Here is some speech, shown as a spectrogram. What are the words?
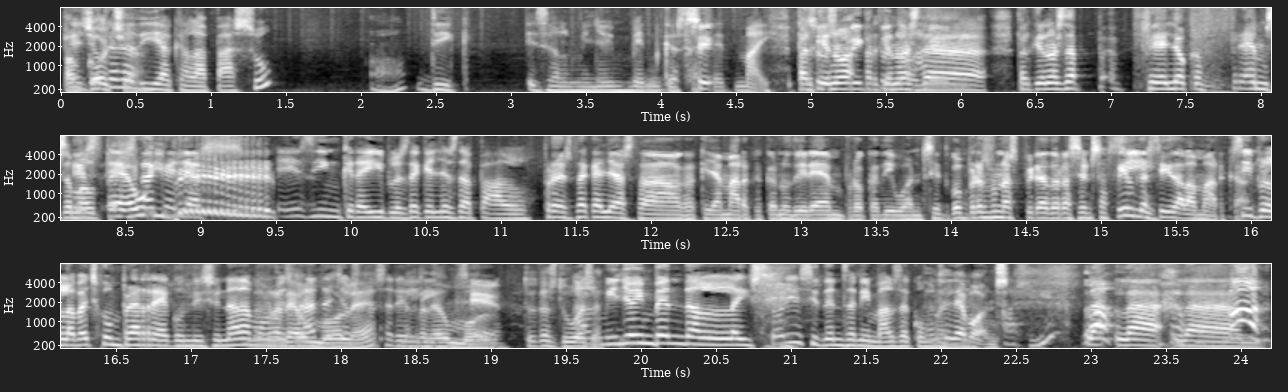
pel que jo cotxe. cada dia que la passo, Oh. dic, és el millor invent que s'ha Sí. fet mai. Perquè no, perquè, no has de, perquè no has de fer allò que frems amb És- el peu és i... brrr. És increïble, és d'aquelles de pal. Però és d'aquelles d'aquella marca que no direm, però que diuen si et compres una aspiradora sense fil, que sigui de la marca. Sí, però la vaig comprar reacondicionada molt més barata i molt, ja eh? us passaré el M'agradeu link. molt. Sí. Totes dues. El millor invent de la història si tens animals de Doncs companyia. llavors, la, la, la,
